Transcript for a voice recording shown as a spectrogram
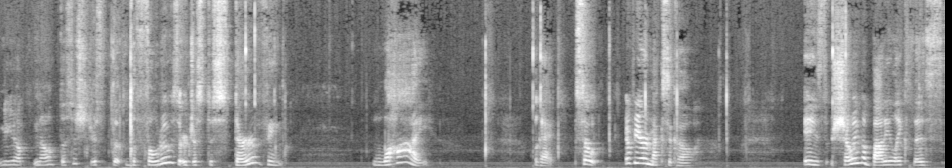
Yep, no, this is just the the photos are just disturbing. Why? Okay, so if you're in Mexico, is showing a body like this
